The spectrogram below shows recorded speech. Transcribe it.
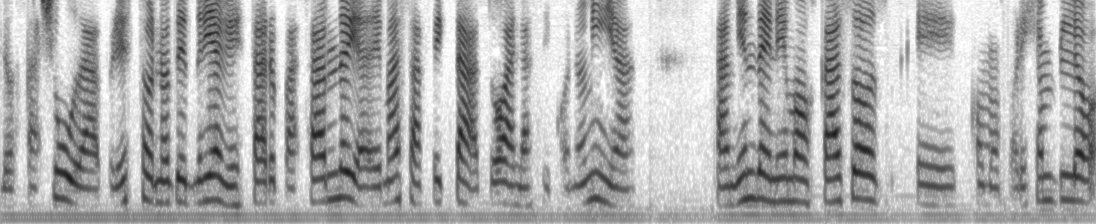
los ayuda, pero esto no tendría que estar pasando y además afecta a todas las economías. También tenemos casos eh, como por ejemplo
